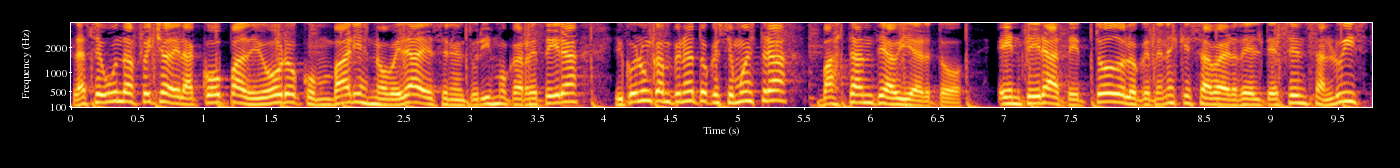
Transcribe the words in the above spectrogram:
la segunda fecha de la Copa de Oro con varias novedades en el turismo carretera y con un campeonato que se muestra bastante abierto. Entérate todo lo que tenés que saber del TC en San Luis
